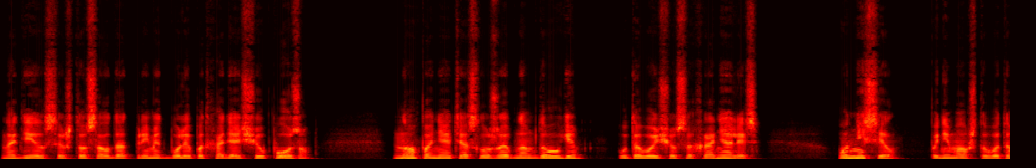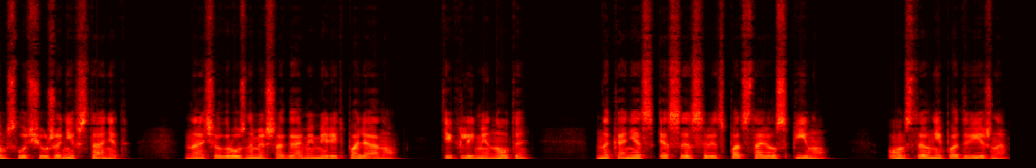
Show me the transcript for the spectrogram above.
надеялся, что солдат примет более подходящую позу. Но понятия о служебном долге у того еще сохранялись. Он не сел, понимал, что в этом случае уже не встанет. Начал грузными шагами мерить поляну. Текли минуты. Наконец эсэсовец подставил спину. Он стоял неподвижно,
